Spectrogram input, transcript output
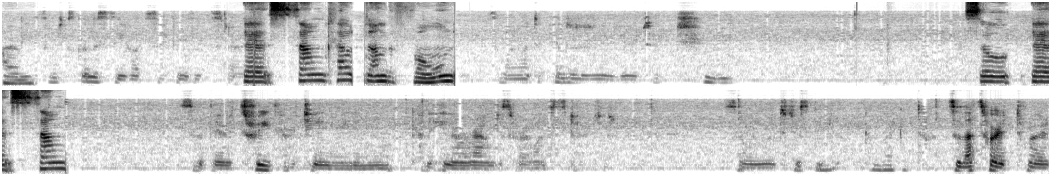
I'm, so I'm just going to see what seconds it starts. Uh, SoundCloud on the phone. So I want to edit it in here to two. So uh, some So there, are 313 reading, kind of in and around is where I want to start it. So I want to just come back that. So that's where it, where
